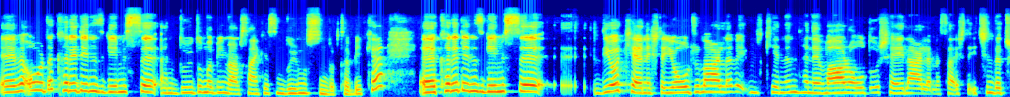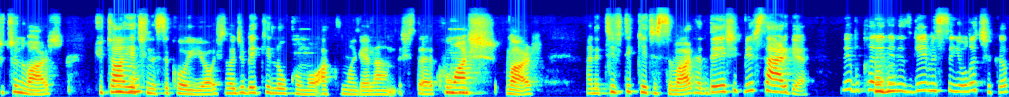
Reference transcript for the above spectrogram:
E, ve orada Karadeniz gemisi hani duyduğumu bilmiyorum sen kesin duymuşsundur tabii ki. E, Karadeniz gemisi diyor ki hani işte yolcularla ve ülkenin hani var olduğu şeylerle mesela işte içinde tütün var Kütahya hı hı. çinisi koyuyor. İşte Hacı Bekir lokumu aklıma gelen. işte kumaş hı hı. var. Hani tiftik keçisi var. Hani değişik bir sergi. Ve bu Karadeniz hı hı. gemisi yola çıkıp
